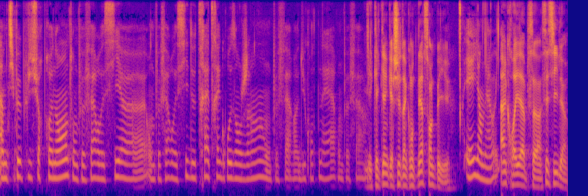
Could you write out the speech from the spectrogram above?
un petit peu plus surprenante. On peut faire aussi, euh, on peut faire aussi de très très gros engins. On peut faire euh, du conteneur. On peut faire. Il y a quelqu'un qui achète un conteneur sans le payer. Et il y en a, oui. Incroyable ça, Cécile.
